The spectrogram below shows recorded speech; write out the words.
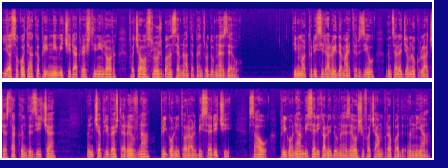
El socotea că prin nimicirea creștinilor făcea o slujbă însemnată pentru Dumnezeu. Din mărturisirea lui de mai târziu, înțelegem lucrul acesta când zice În ce privește râvna, prigonitor al bisericii, sau prigoneam biserica lui Dumnezeu și făceam prăpăd în ea.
